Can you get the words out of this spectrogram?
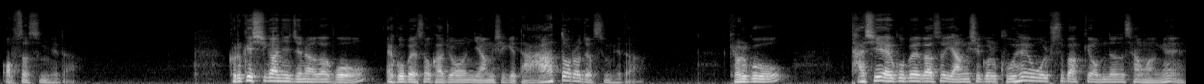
없었습니다. 그렇게 시간이 지나가고 애굽에서 가져온 양식이 다 떨어졌습니다. 결국 다시 애굽에 가서 양식을 구해 올 수밖에 없는 상황에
